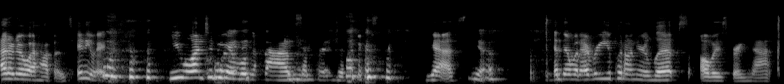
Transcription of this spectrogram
I don't know what happens. Anyway, you want to be able to have something to fix. Yes. yeah. And then whatever you put on your lips, always bring that.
